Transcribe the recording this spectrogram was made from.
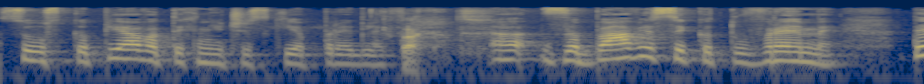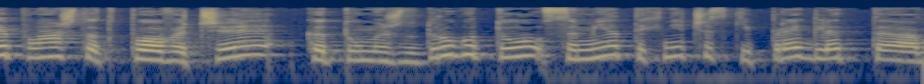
се оскъпява техническия преглед. Факт. А, забавя се като време. Те плащат повече, като между другото самия технически преглед, а,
